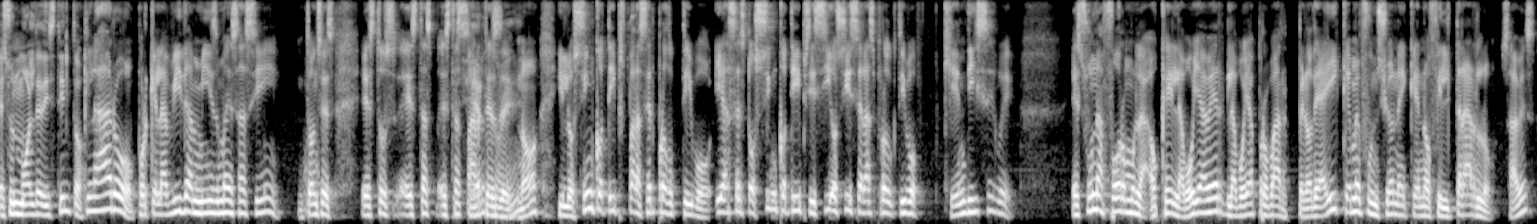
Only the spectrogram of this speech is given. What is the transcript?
Es un molde distinto. Claro, porque la vida misma es así. Entonces, estos, estas, estas partes de, ¿eh? ¿no? Y los cinco tips para ser productivo. Y haz estos cinco tips y sí o sí serás productivo. ¿Quién dice, güey? Es una fórmula. Ok, la voy a ver, la voy a probar. Pero de ahí que me funcione y que no filtrarlo, ¿sabes?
